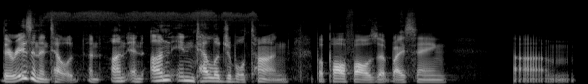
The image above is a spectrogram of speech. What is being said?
there is an intelli- an, un, an unintelligible tongue. But Paul follows up by saying, um,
